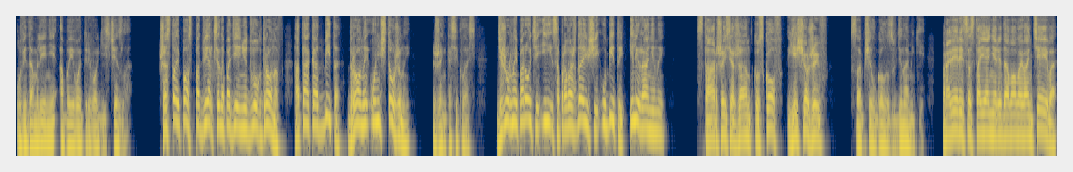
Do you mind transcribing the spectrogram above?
Уведомление о боевой тревоге исчезло. «Шестой пост подвергся нападению двух дронов. Атака отбита, дроны уничтожены. Женька осеклась. Дежурный по роте и сопровождающий убиты или ранены. Старший сержант Кусков еще жив, сообщил голос в динамике. Проверить состояние рядового Ивантеева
